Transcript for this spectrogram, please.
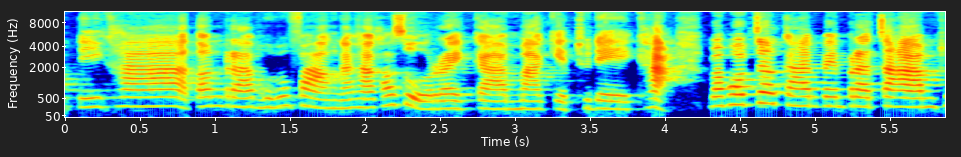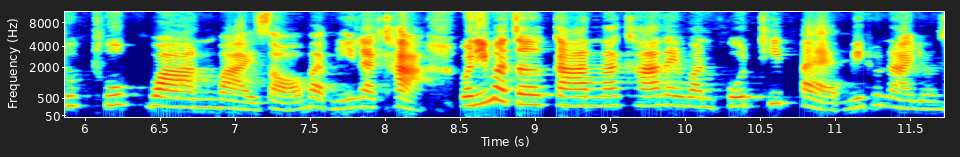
วัสดีค่ะ ต้อนรับคุณผู้ฟังนะคะ เข้าสู่รายการ Market Today ค่ะ มาพบเจอการเป็นประจำทุกๆวันบ่าย 2 แบบนี้แหละค่ะ วันนี้มาเจอกันนะคะในวันพุธที่ 8 มิถุนายน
